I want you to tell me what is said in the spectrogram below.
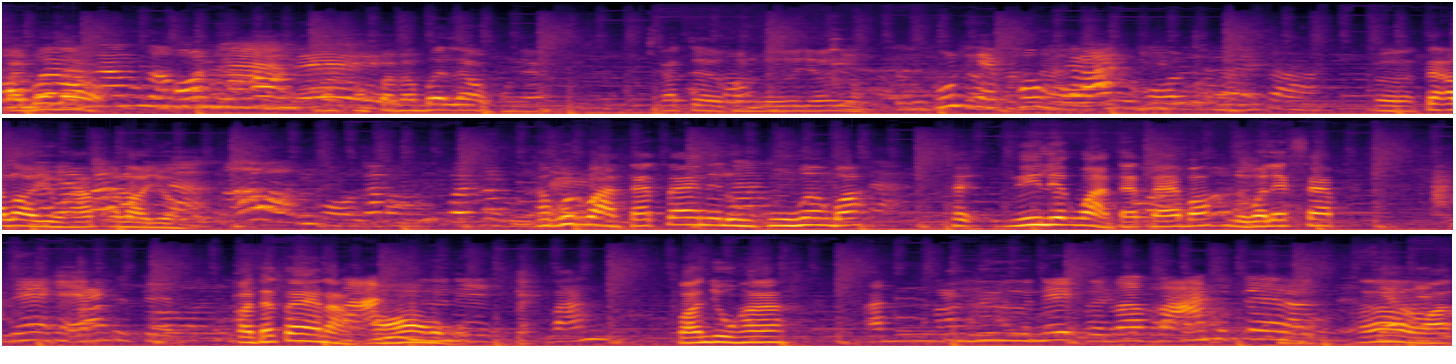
ไปเบิ้ลแล้วคนทานเนี่ยไปมาเบิ้ลแล้วพวกเนี้ยก็เจอคนลื้อเยอะอยู่ พูดเทปเข้าหัวหัวเลยจ้ะเออแต่อร่อยอยู่ครับ อร่อยอยู่ ถ้าพูดหวานแต๊ะๆในลุงคูเฮืองบ่ใช่นี่เรียกหวานแต๊ะๆบ่หรือว่าเรียกแซ่บเนี่ยแถมเต็มหวานแต๊ะๆน่ะหวานอ๋อคือเนี่ยหวานหวานอยู่ฮะอันลือเนี่ยเป็นว่าหวานทุกแก่ละเออหวาน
